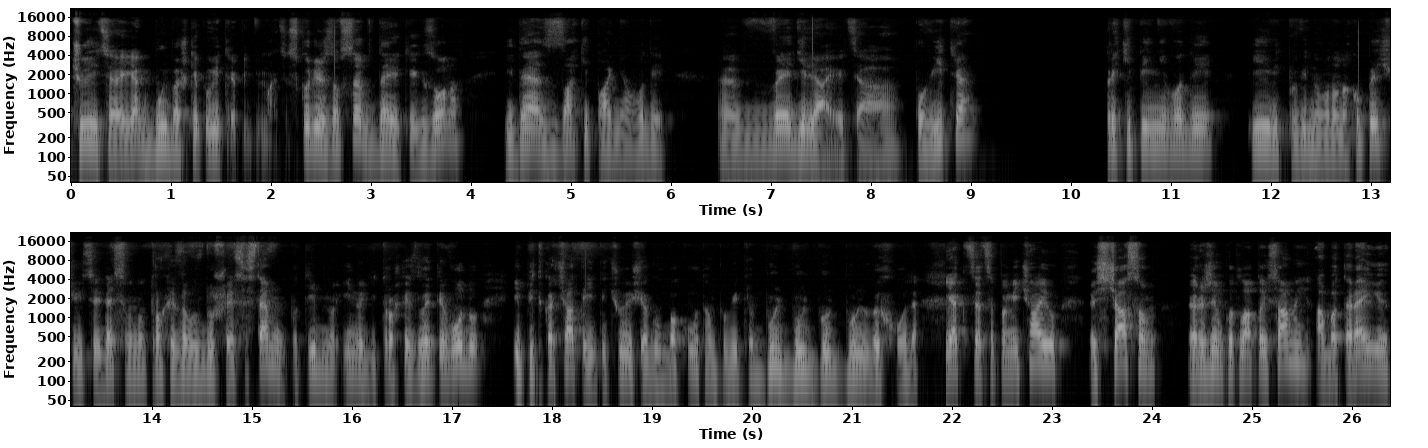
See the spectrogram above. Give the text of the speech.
чується, як бульбашки повітря піднімаються. Скоріше за все, в деяких зонах йде закипання води. Е, виділяється повітря при кипінні води, і відповідно воно накопичується, і десь воно трохи завоздушує систему. Потрібно іноді трохи злити воду і підкачати, і ти чуєш, як в баку там повітря буль-буль-буль-буль виходить. Як це це помічаю? З часом режим котла той самий, а батареї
